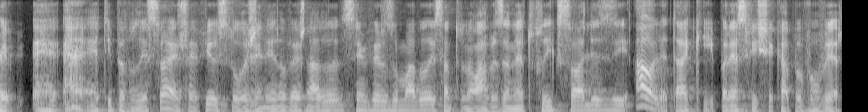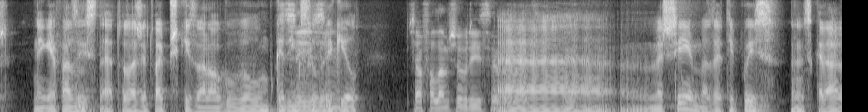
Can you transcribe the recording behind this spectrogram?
é, é, é tipo avaliações, reviews. Tu hoje em dia não vês nada sem veres uma avaliação. Tu não abres a Netflix, olhas e ah, olha, está aqui, parece ficha capa, vou ver. Ninguém faz isso, né? Toda a gente vai pesquisar ao Google um bocadinho Sim, sobre sim. aquilo. Já falámos sobre isso. É. Ah, mas sim, mas é tipo isso. Se calhar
